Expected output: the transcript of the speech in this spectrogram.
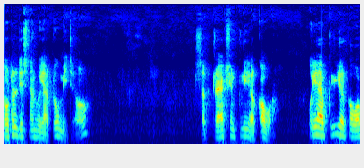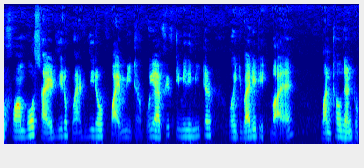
total distance we have 2 meter subtraction clear cover we have clear cover from both sides 0.05 meter. We have 50 millimeter we divided it by 1000 to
